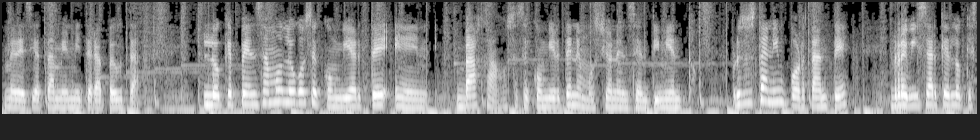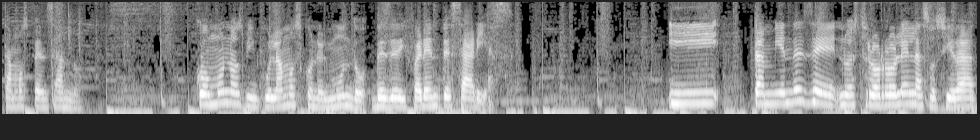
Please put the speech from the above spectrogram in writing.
me decía también mi terapeuta, lo que pensamos luego se convierte en baja, o sea, se convierte en emoción, en sentimiento. Por eso es tan importante revisar qué es lo que estamos pensando, cómo nos vinculamos con el mundo desde diferentes áreas y también desde nuestro rol en la sociedad,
